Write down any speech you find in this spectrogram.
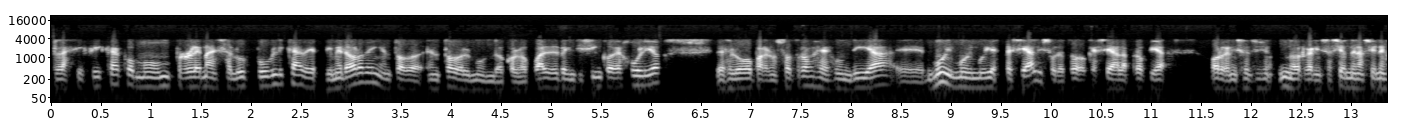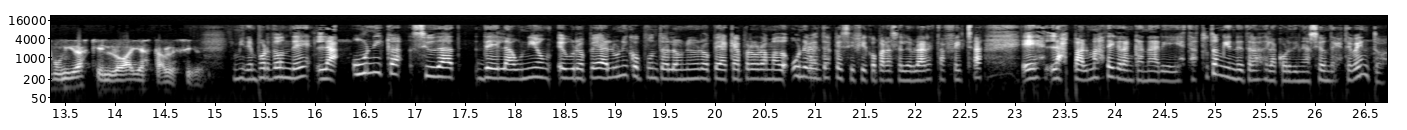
clasifica como un problema de salud pública de primer orden en todo en todo el mundo, con lo cual el 25 de julio desde luego para nosotros es un día eh, muy muy muy especial y sobre todo que sea la propia organización, una organización de Naciones Unidas quien lo haya establecido. Y miren por dónde la única ciudad de la Unión Europea, el único punto de la Unión Europea que ha programado un evento específico para celebrar esta fecha es Las Palmas de Gran Canaria. Y estás tú también detrás de la coordinación de este evento.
